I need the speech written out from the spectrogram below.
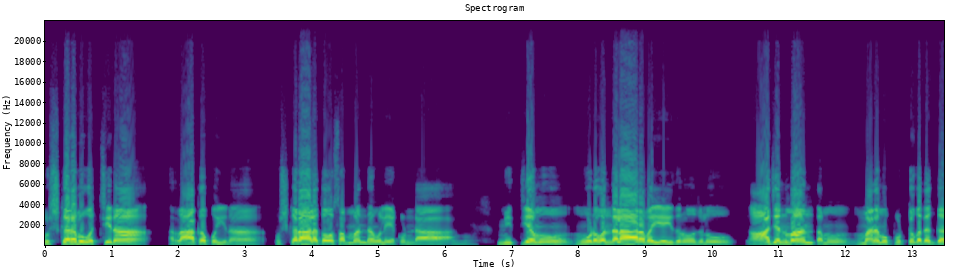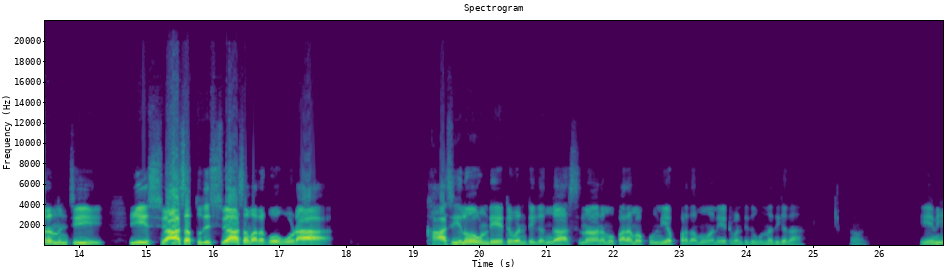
పుష్కరము వచ్చినా రాకపోయినా పుష్కరాలతో సంబంధము లేకుండా నిత్యము మూడు వందల అరవై ఐదు రోజులు ఆ జన్మాంతము మనము పుట్టుక దగ్గర నుంచి ఈ శ్వాస తుది శ్వాస వరకు కూడా కాశీలో ఉండేటువంటి గంగా స్నానము పరమ పుణ్యప్రదము అనేటువంటిది ఉన్నది కదా. ఏమి?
